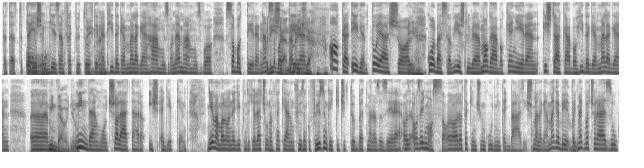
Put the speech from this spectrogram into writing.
Tehát, teljesen Ó, kézenfekvő történet, tényleg? hidegen, melegen, hámozva, nem hámozva, szabad téren, nem Rizssel, szabad nem téren. rizssel? Akár, igen, tojással, Igen. kolbásszal, virslivel, magába, kenyéren, kistálkába, hidegen, melegen. ö, Mindenhogy jó. Mindenhogy, salátára is egyébként. Nyilvánvalóan egyébként, hogyha lecsónak nekiállunk főzni, akkor főzünk egy kicsit többet, mert az azért az, az egy massza, arra tekintsünk úgy, mint egy bázis. Melegen megebéd, vagy megvacsorázzuk,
